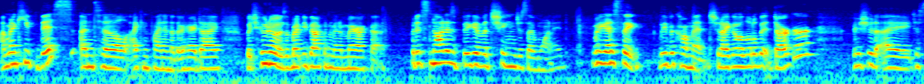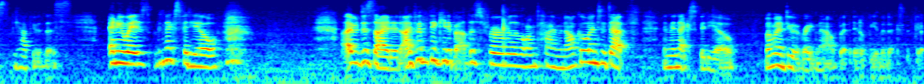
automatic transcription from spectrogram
I'm gonna keep this until I can find another hair dye, which who knows, it might be back when I'm in America. But it's not as big of a change as I wanted. What do you guys think? Leave a comment. Should I go a little bit darker? Or should I just be happy with this? Anyways, the next video, I've decided. I've been thinking about this for a really long time and I'll go into depth in the next video. I'm going to do it right now, but it'll be in the next video.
